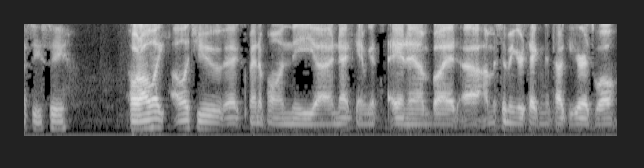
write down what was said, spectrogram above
SEC. Holt on, I'll let I'll let you expand upon the uh, next game against A and M, but uh, I'm assuming you're taking Kentucky here as well.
